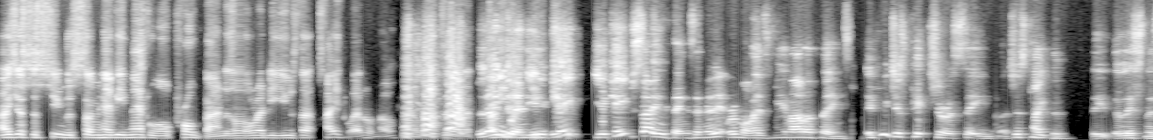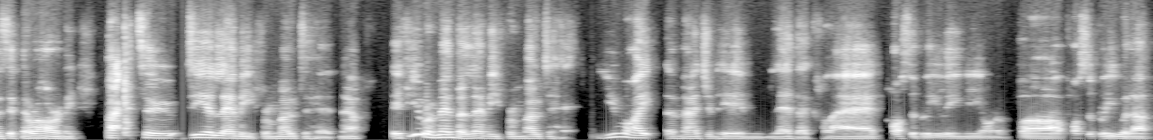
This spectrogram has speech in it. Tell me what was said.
I just assume that some heavy metal or prog band has already used that title. I don't know. You know but, uh, Lyndon, I mean, you, you, keep you keep saying things, and then it reminds me of other things. If we just picture a scene, just take the, the, the listeners, if there are any, back to Dear Lemmy from Motorhead. Now, if you remember Lemmy from Motorhead, you might imagine him leather clad, possibly leaning on a bar, possibly with a,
